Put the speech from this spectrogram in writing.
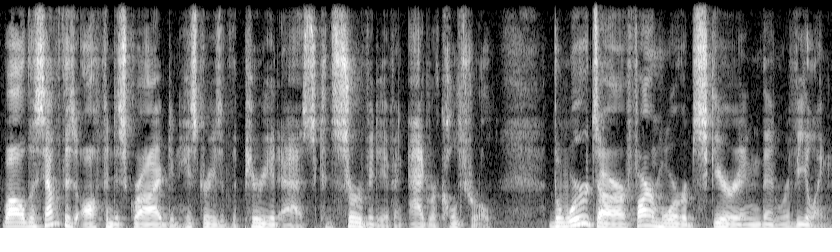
While the South is often described in histories of the period as conservative and agricultural, the words are far more obscuring than revealing.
